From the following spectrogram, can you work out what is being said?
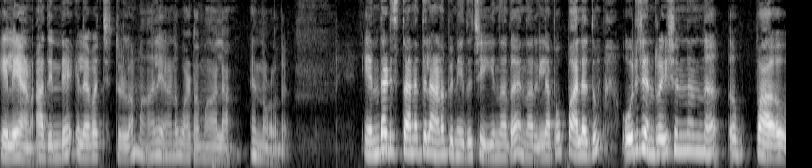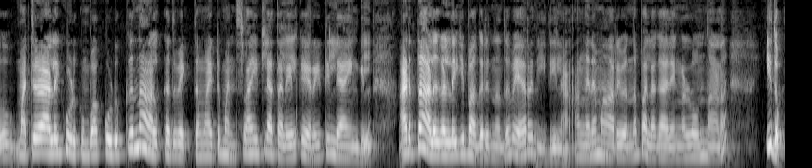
ഇലയാണ്. അതിന്റെ ഇല വച്ചിട്ടുള്ള മാലയാണ് വടമാല എന്നുള്ളത്. എന്തടിസ്ഥാനത്തിലാണ് പിന്നെ ഇത് ചെയ്യുന്നത് എന്നറിയില്ല. അപ്പോൾ പലതും ഒരു ജനറേഷനിൽ നിന്ന് മറ്റൊരാളിലേക്ക് കൊടുക്കുമ്പോൾ കൊടുക്കുന്ന ആൾക്കത് വ്യക്തമായിട്ട് മനസ്സിലായിട്ടില്ല തലയിൽ കയറിയിട്ടില്ല എങ്കിൽ അടുത്ത ആളുകളിലേക്ക് പകരുന്നത് വേറെ രീതിയിലാണ്. അങ്ങനെ മാറി വന്ന പല കാര്യങ്ങളിലൊന്നാണ് ഇതും.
